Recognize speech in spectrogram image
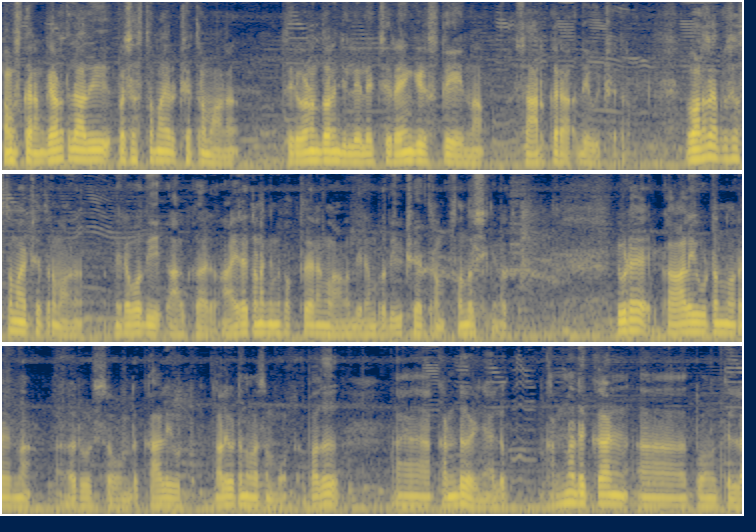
നമസ്കാരം. കേരളത്തിലെ അതിപ്രശസ്തമായ ഒരു ക്ഷേത്രമാണ് തിരുവനന്തപുരം ജില്ലയിലെ ചിറയൻകീഴ് സ്ഥിതി ചെയ്യുന്ന ശാർക്കര ദേവി ക്ഷേത്രം. വളരെ പ്രശസ്തമായ ക്ഷേത്രമാണ്. നിരവധി ആൾക്കാർ ആയിരക്കണക്കിന് ഭക്തജനങ്ങളാണ് ദിനംപ്രതി ഈ ക്ഷേത്രം സന്ദർശിക്കുന്നത്. ഇവിടെ കാളിയൂട്ടം എന്ന് പറയുന്ന ഒരു ഉത്സവമുണ്ട്. കാളിയൂട്ട് കാളിയൂട്ടം എന്ന് പറയുന്ന സംഭവമുണ്ട്. അപ്പോൾ അത് കണ്ടു കഴിഞ്ഞാലും കണ്ണെടുക്കാൻ തോന്നത്തില്ല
